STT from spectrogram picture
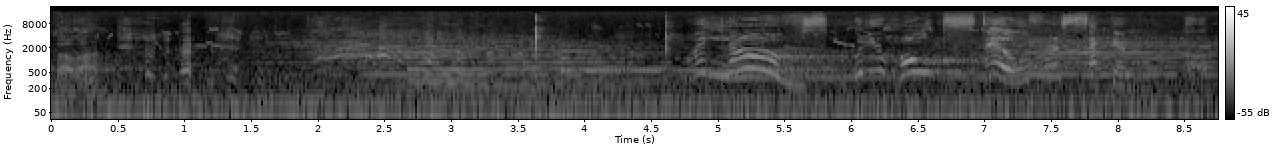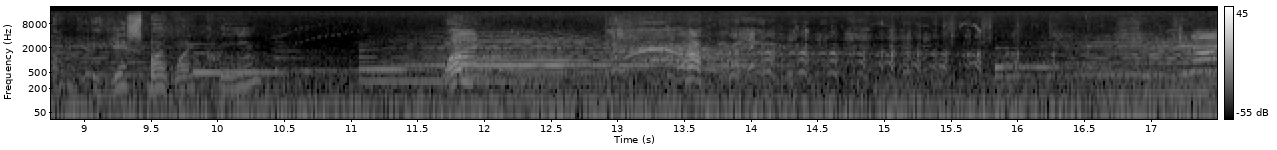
the oh, my white queen. One. Can I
